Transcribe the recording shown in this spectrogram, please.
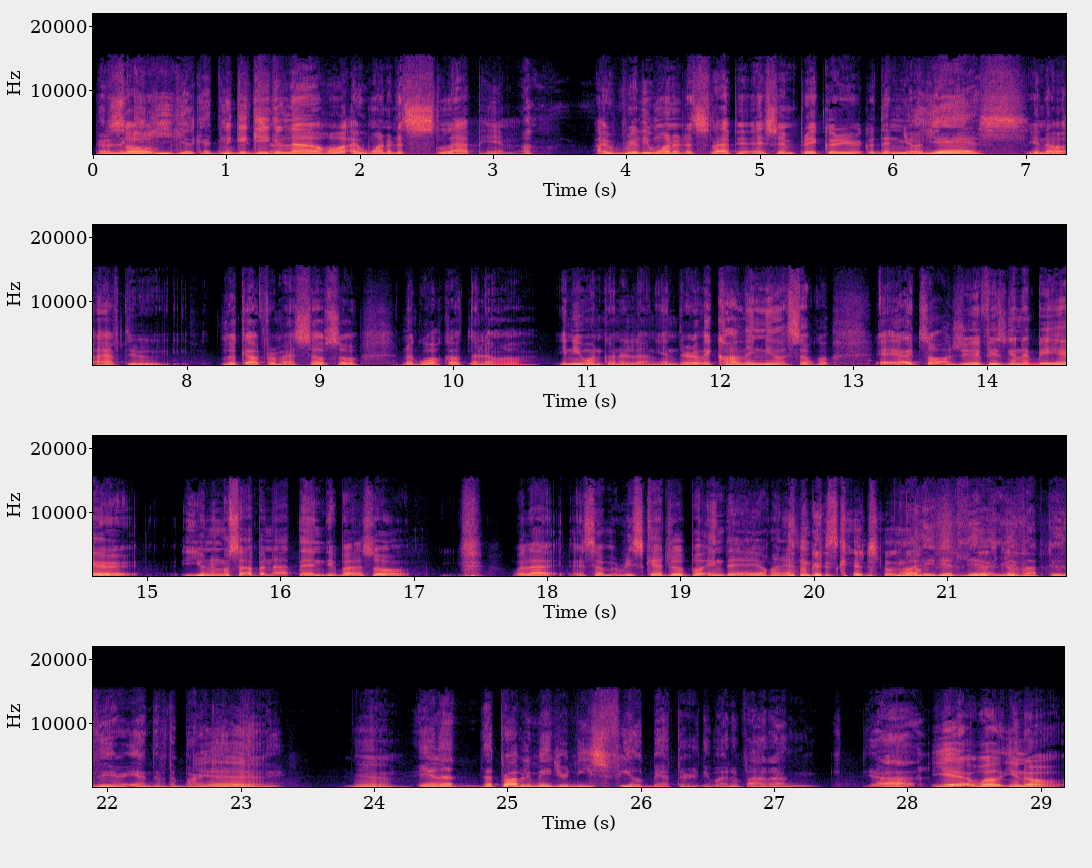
Pero So, nagigigil ka dito. Nagigigil na ako. I wanted to slap him. I really wanted to slap him. Eh, syempre, career ko din yun. Yes. You know, I have to look out for myself. So, nag-walk out na lang ako. Iniwan ko na lang. And they're like calling me. Like, sabi ko, hey, I told you, if he's gonna be here, yun ang usapan natin, di ba? So, wala. Eh, Some reschedule po. Hindi, ayoko na yung reschedule. Oh, No. they did go. live up to their end of the bargain. Yeah. din eh. Yeah. Ayun, that, that probably made your niece feel better, di ba? Na parang, yeah? Yeah, well, you know,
